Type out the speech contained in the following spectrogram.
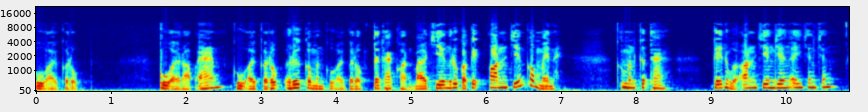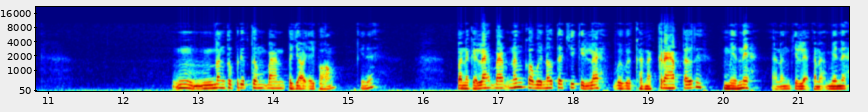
គួរឲ្យគោរព គួរឲ្យរាប់អាន គួរឲ្យគោរពឬក៏មិនគួរឲ្យគោរពតែថាគ្រាន់បើជាងឬក៏គេអន់ជាងក៏មិនមែនដែរក៏មិនគិតថាគេនឹងអន់ជាងយើងអីចឹងចឹងមិនដឹងទៅប្រៀបទៅបានប្រយោជន៍អីផងឃើញទេប៉ុន្តែកិលេសបែបហ្នឹងក៏វានៅតែជាកិលេសវាខណៈក្រាបទៅទេមាននេះអាហ្នឹងជាលក្ខណៈមាននេះ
